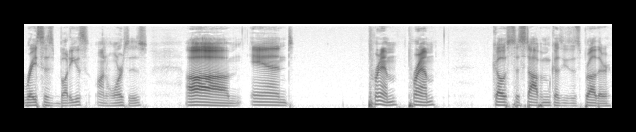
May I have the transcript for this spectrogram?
racist buddies on horses. Um, and Prim Prem goes to stop him because he's his brother.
